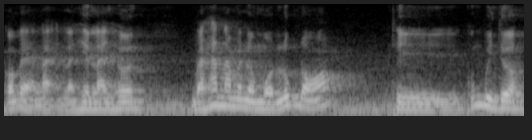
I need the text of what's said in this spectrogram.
có vẻ lại là hiền lành hơn. Và H5N1 lúc đó thì cũng bình thường,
